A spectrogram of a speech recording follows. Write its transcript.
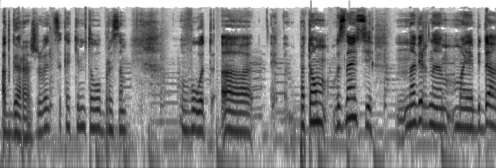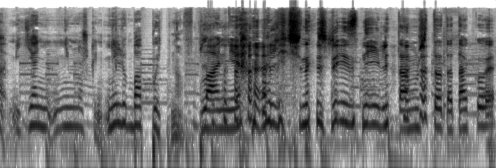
отгораживается каким-то образом. Вот. а, э, Потом, вы знаете, наверное, моя беда, я немножко нелюбопытна в плане личной жизни или там что-то такое.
